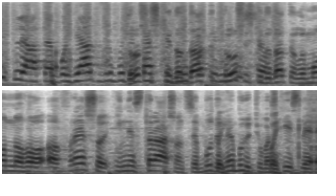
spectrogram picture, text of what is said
висвітляти? Або як зробити трошечки так, щоб додати, трошечки додати лимонного а, фрешу, і не страшно це буде. Не будуть у вас Ой. кислі,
